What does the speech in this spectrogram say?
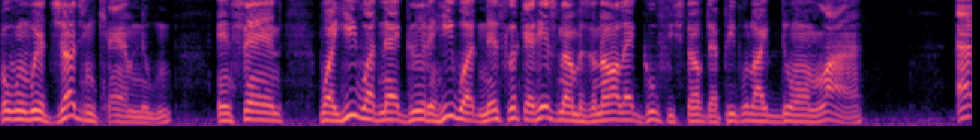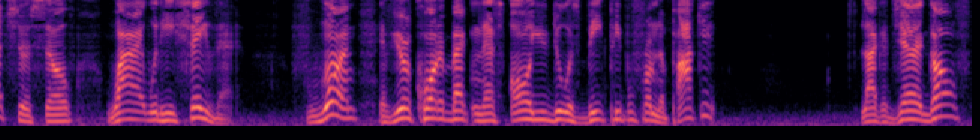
but when we're judging Cam Newton and saying well, he wasn't that good and he wasn't this. Look at his numbers and all that goofy stuff that people like to do online. Ask yourself, why would he say that? For one, if you're a quarterback and that's all you do is beat people from the pocket, like a Jared Goff,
